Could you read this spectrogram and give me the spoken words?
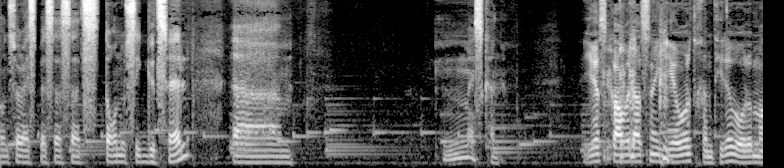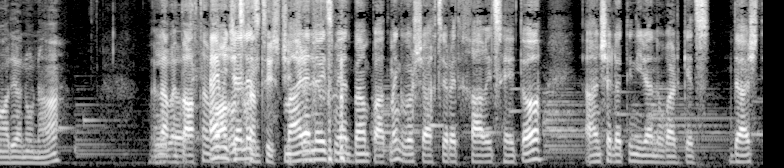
ոնց որ այսպես ասած տոնուսի գցել։ Այսքան։ Ես կավելացնեի երրորդ խնդիրը, որը Մարիանոն է, Լավ է, արդեն վաղուց խնդիր չի։ Մարիանոից մի հատ բան պատմենք, որ Շախտյորի այդ խաղից հետո Անչելոտին իրան ուղարկեց դաշտ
